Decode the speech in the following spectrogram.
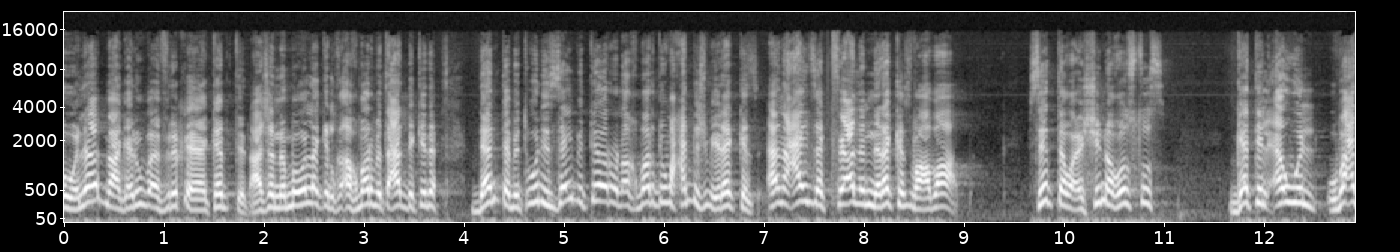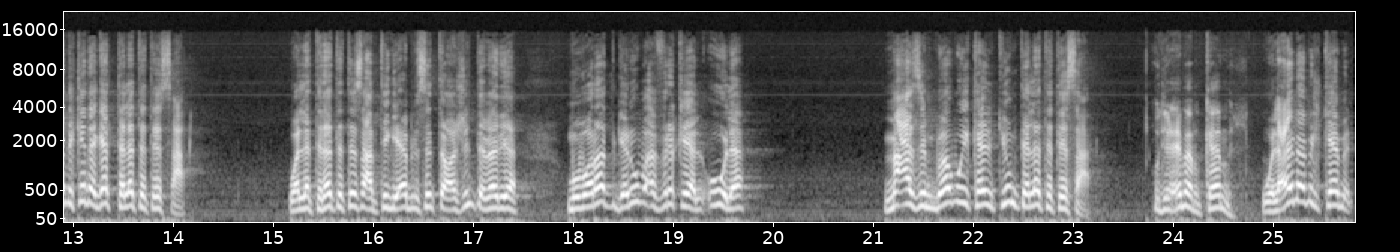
هو لعب مع جنوب أفريقيا يا كابتن. عشان لما أقول لك الأخبار بتعدي كده ده أنت بتقول إزاي بتقروا الأخبار دي ومحدش بيركز. أنا عايزك فعلا نركز مع بعض. 26 أغسطس جت الأول وبعد كده جت 3 9 ولا 3 9 بتيجي قبل 26 8 مباراة جنوب أفريقيا الأولى مع زيمبابوي كانت يوم 3 9 ودي لعيبه بالكامل. ولعبها بالكامل.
